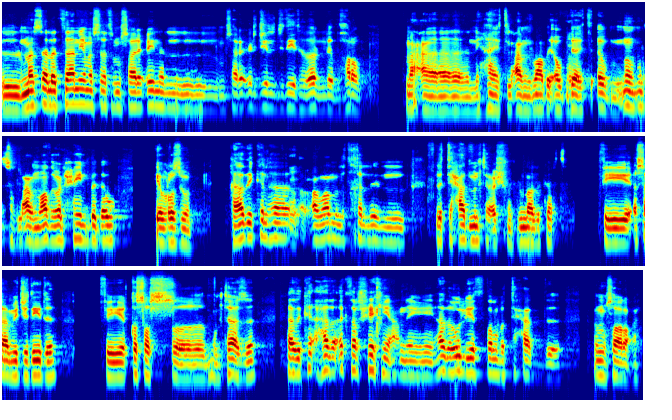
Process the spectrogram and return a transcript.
المسألة الثانية مسألة المصارعين المصارعين الجيل الجديد هذول اللي ظهروا مع نهاية العام الماضي أو بدايه أو منتصف العام الماضي والحين بدأوا يبرزون. هذه كلها عوامل تخلي الاتحاد منتعش مثل ما ذكرت. في أسامي جديدة في قصص آه، ممتازة. هذا هذا أكثر شيء يعني هذا هو اللي يتطلب اتحاد المصارعة.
